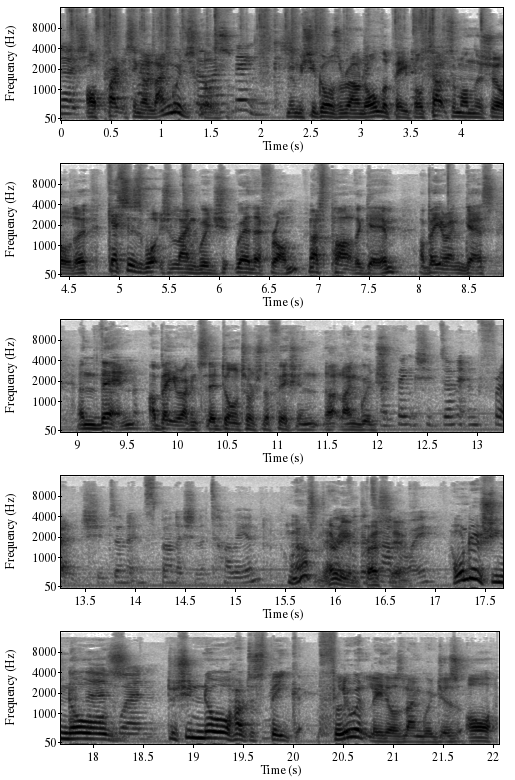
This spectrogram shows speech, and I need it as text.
No, she Or practicing her language so skills. I think. Maybe she goes around all the people, taps them on the shoulder, guesses what language, where they're from. That's part of the game. I bet you I can guess. And then I bet you I can say, don't touch the fish in that language. I think she'd done it in French. She'd done it in Spanish and Italian. Well, that's very over the impressive. tannoy. I wonder if she knows. when- Does she know how to speak fluently those languages, or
